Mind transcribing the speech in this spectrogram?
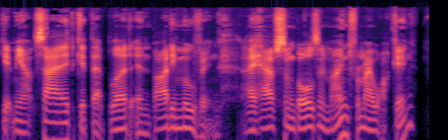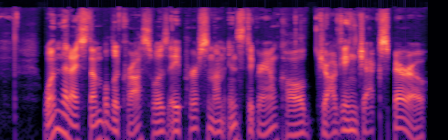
get me outside, get that blood and body moving. I have some goals in mind for my walking. One that I stumbled across was a person on Instagram called Jogging Jack Sparrow.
